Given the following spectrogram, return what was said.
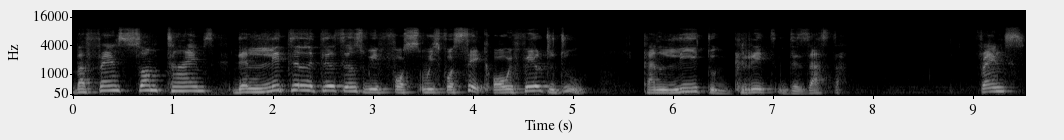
But friends, sometimes the little little things we, we forsake or we fail to do can lead to great disaster. Friends,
